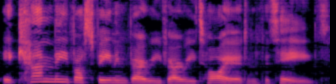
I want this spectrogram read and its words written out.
it can leave us feeling very very tired and fatigued.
